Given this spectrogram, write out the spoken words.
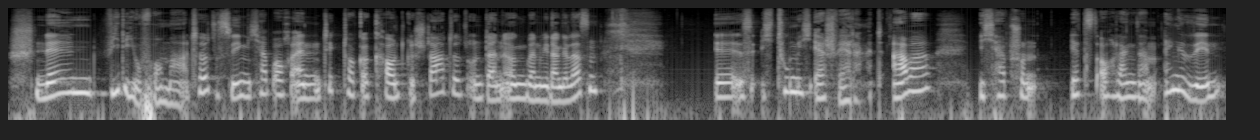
schnellen Videoformate. Deswegen, ich habe auch einen TikTok-Account gestartet und dann irgendwann wieder gelassen. Äh, ich tue mich eher schwer damit. Aber ich habe schon jetzt auch langsam eingesehen,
